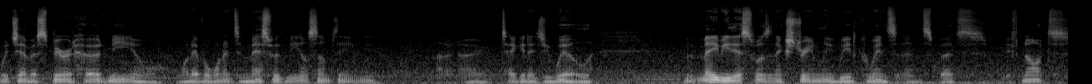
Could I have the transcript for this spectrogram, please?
whichever spirit heard me or whatever wanted to mess with me or something. I don't know, take it as you will. Maybe this was an extremely weird coincidence, but if not,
